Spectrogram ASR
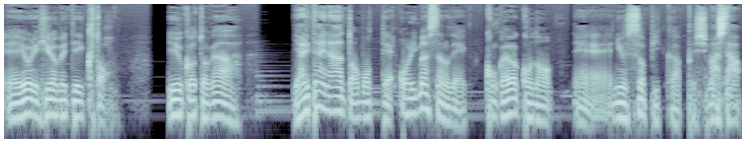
えー、より広めていくということがやりたいなと思っておりましたので、今回はこの、えー、ニュースをピックアップしました。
